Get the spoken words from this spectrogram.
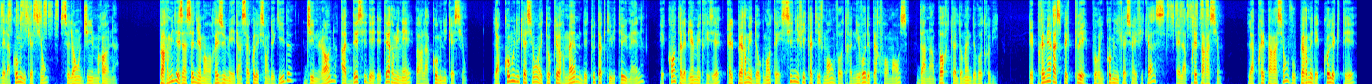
de la communication selon Jim Rohn. Parmi les enseignements résumés dans sa collection de guides, Jim Rohn a décidé de terminer par la communication. La communication est au cœur même de toute activité humaine et quand elle est bien maîtrisée, elle permet d'augmenter significativement votre niveau de performance dans n'importe quel domaine de votre vie. Le premier aspect clé pour une communication efficace est la préparation. La préparation vous permet de collecter,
